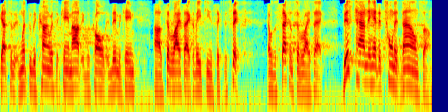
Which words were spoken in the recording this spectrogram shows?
got to the, went through the Congress, it came out, it was called, it then became uh, the Civil Rights Act of 1866. That was the second Civil Rights Act. This time they had to tone it down some.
